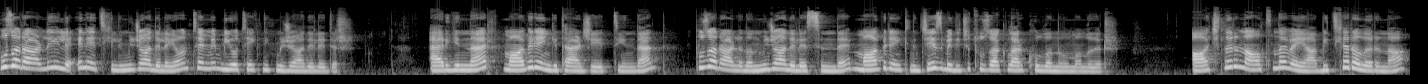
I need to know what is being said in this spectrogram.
Bu zararlı ile en etkili mücadele yöntemi biyoteknik mücadeledir. Erginler mavi rengi tercih ettiğinden bu zararlının mücadelesinde mavi renkli cezbedici tuzaklar kullanılmalıdır. Ağaçların altına veya bitki aralarına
